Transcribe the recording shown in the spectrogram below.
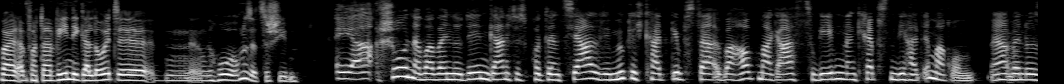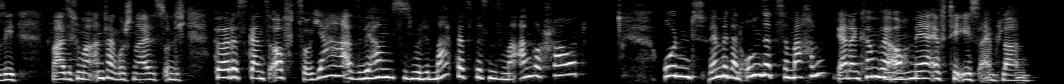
weil einfach da weniger Leute hohe Umsätze schieben. Ja, schon, aber wenn du denen gar nicht das Potenzial, die Möglichkeit gibst, da überhaupt mal Gas zu geben, dann krebsen die halt immer rum. Ja, mhm. wenn du sie quasi schon mal Anfang beschneidest. Und ich höre das ganz oft so, ja, also wir haben uns das mit dem Marktplatzbusiness mal angeschaut und wenn wir dann Umsätze machen, ja, dann können wir mhm. auch mehr FTEs einplanen.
